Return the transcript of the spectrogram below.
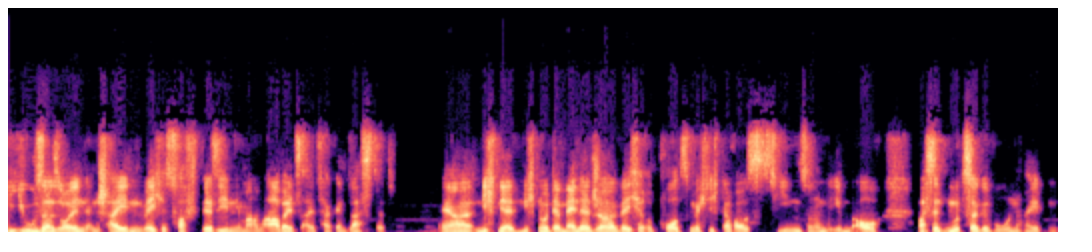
die User sollen entscheiden, welche Software sie in ihrem Arbeitsalltag entlastet. Ja, nicht, nicht nur der Manager, welche Reports möchte ich daraus ziehen, sondern eben auch, was sind Nutzergewohnheiten?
